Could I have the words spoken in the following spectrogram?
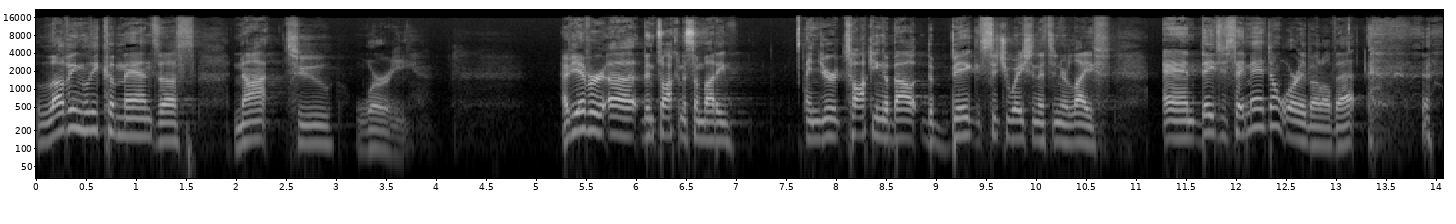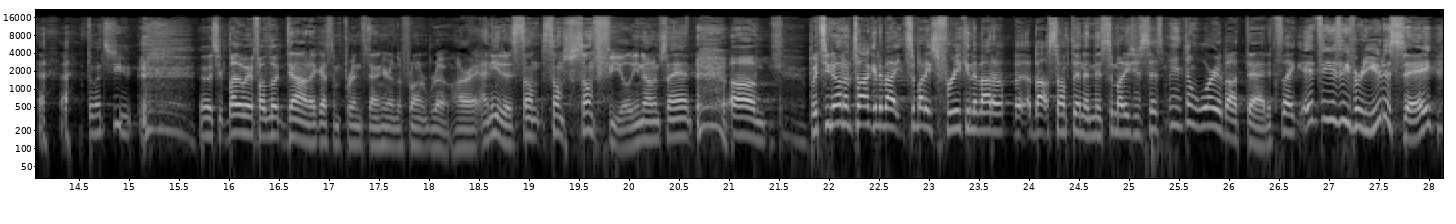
lovingly commands us not to worry. Have you ever uh, been talking to somebody and you're talking about the big situation that's in your life and they just say, man, don't worry about all that? don't, you, don't you? By the way, if I look down, I got some friends down here in the front row. All right, I need a, some, some, some feel. You know what I'm saying? Um, but you know what I'm talking about? Somebody's freaking about a, about something, and then somebody just says, "Man, don't worry about that." It's like it's easy for you to say.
